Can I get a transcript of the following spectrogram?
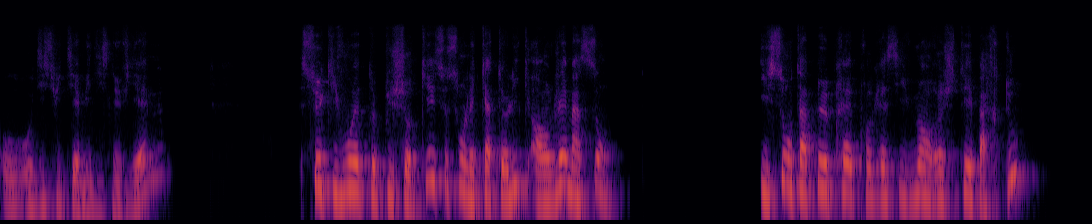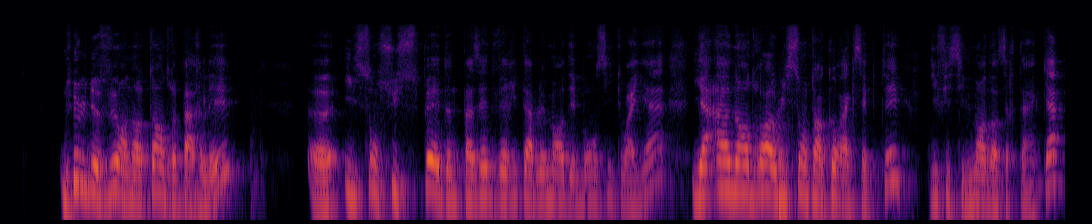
au XVIIIe et XIXe, ceux qui vont être le plus choqués, ce sont les catholiques anglais maçons. Ils sont à peu près progressivement rejetés partout. Nul ne veut en entendre parler. Euh, ils sont suspects de ne pas être véritablement des bons citoyens. Il y a un endroit où ils sont encore acceptés, difficilement dans certains cas,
